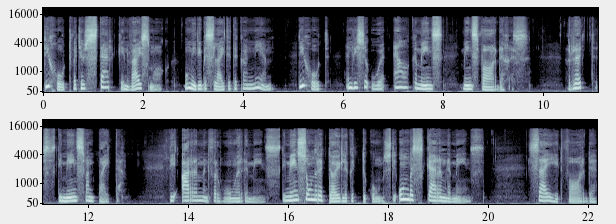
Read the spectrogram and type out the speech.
Die God wat jou sterk en wys maak om hierdie besluite te kan neem. Die God in wie se oë elke mens menswaardig is. Rut is die mens van buite. Die arm en verhongerde mens, die mens sonder 'n duidelike toekoms, die onbeskermde mens. Sy het waarde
